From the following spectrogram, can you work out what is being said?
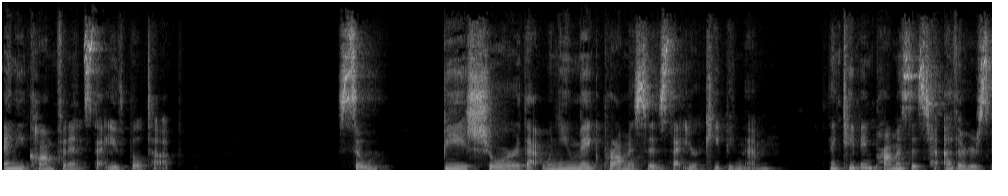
any confidence that you've built up. So be sure that when you make promises that you're keeping them. And keeping promises to others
